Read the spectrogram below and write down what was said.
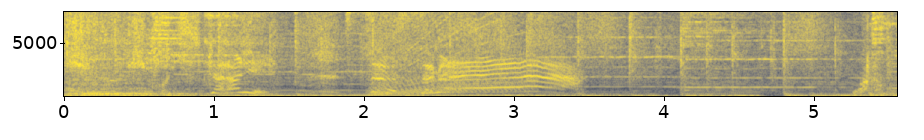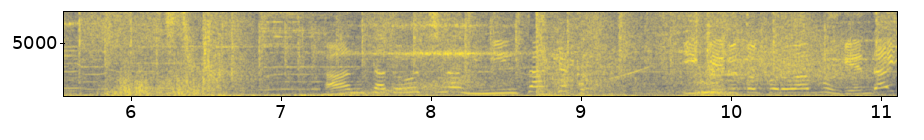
勇気を力に進め！あんたとうちの二人三脚。行けるところは無限大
